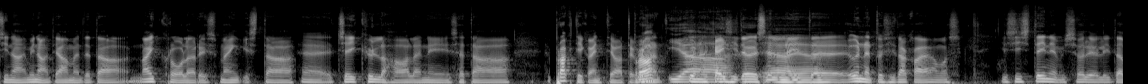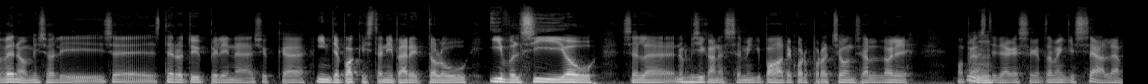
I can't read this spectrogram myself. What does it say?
sina ja mina teame teda Nightcrawleris mängis ta äh, Jake Hüllahaleni seda praktikanti, vaata, kui Pra- nad, kui nad käisid öösel jaa, neid äh, õnnetusi taga ajamas. Ja siis teine, mis oli, oli ta Venomis oli see stereotüüpiline sihuke India-Pakistani päritolu evil CEO, selle noh, mis iganes see mingi pahade korporatsioon seal oli ma peast Mm. ei tea, kes ta mängis seal jah,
